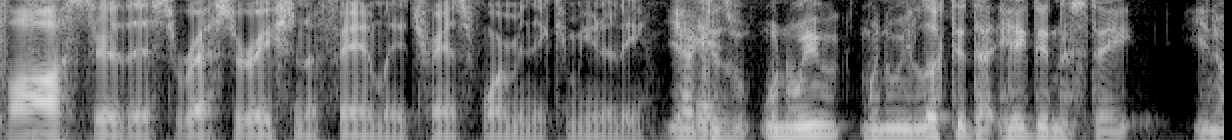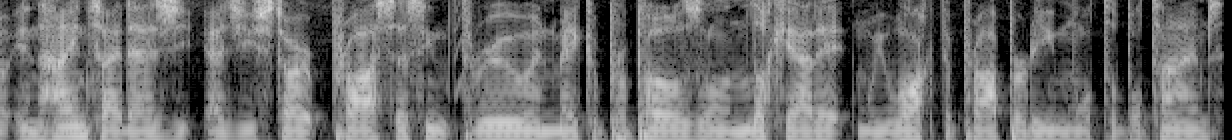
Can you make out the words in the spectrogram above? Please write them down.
foster this restoration of family, transforming the community. Yeah, because when we when we looked at that Higdon estate, you know, in hindsight, as you, as you start processing through and make a proposal and look at it, and we walk the property multiple times,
